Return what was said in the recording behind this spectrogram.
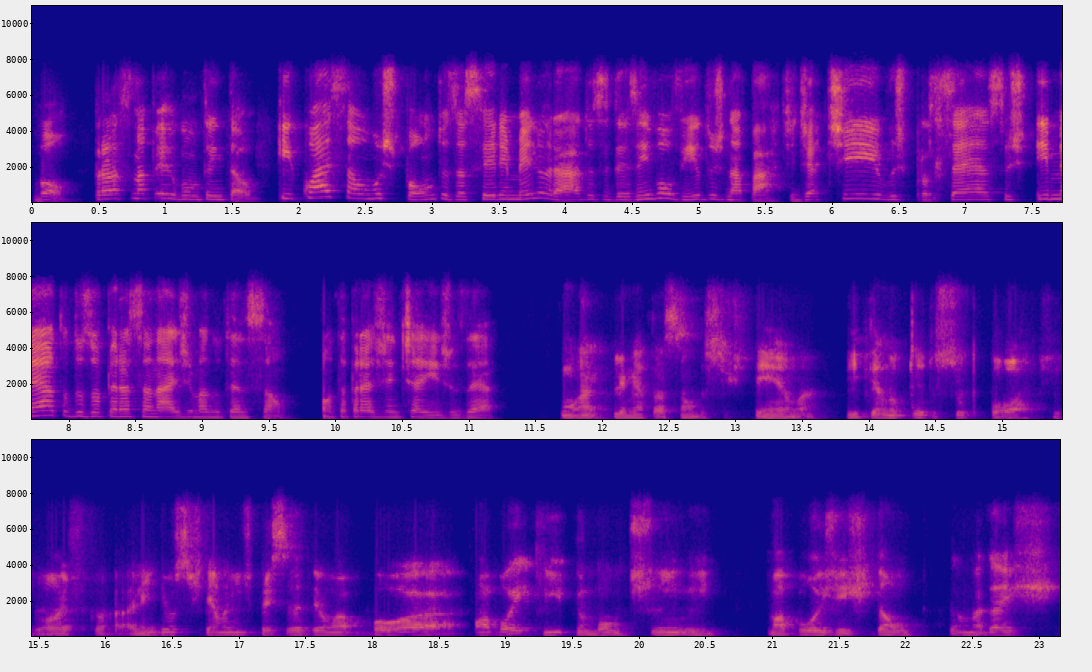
Bom, próxima pergunta então. E quais são os pontos a serem melhorados e desenvolvidos na parte de ativos, processos e métodos operacionais de manutenção? Conta pra gente aí, José. Com a implementação do sistema e tendo todo o suporte, lógico, além de um sistema, a gente precisa ter uma boa, uma boa equipe, um bom time, uma boa gestão é uma das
